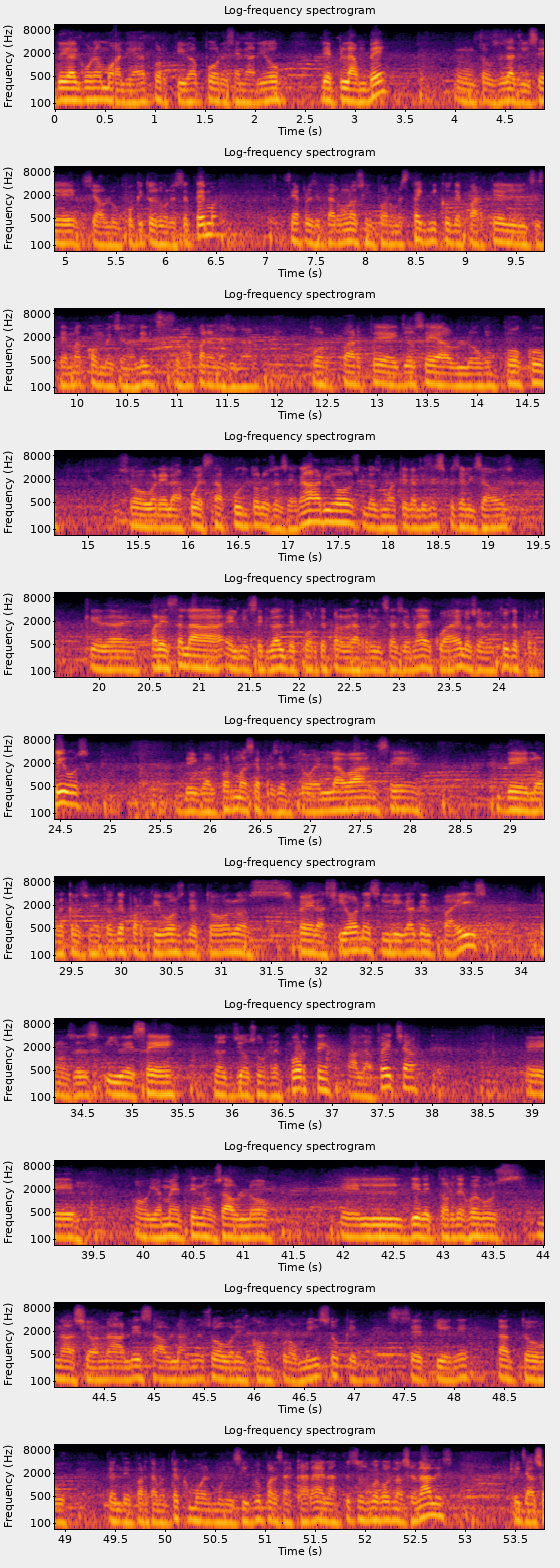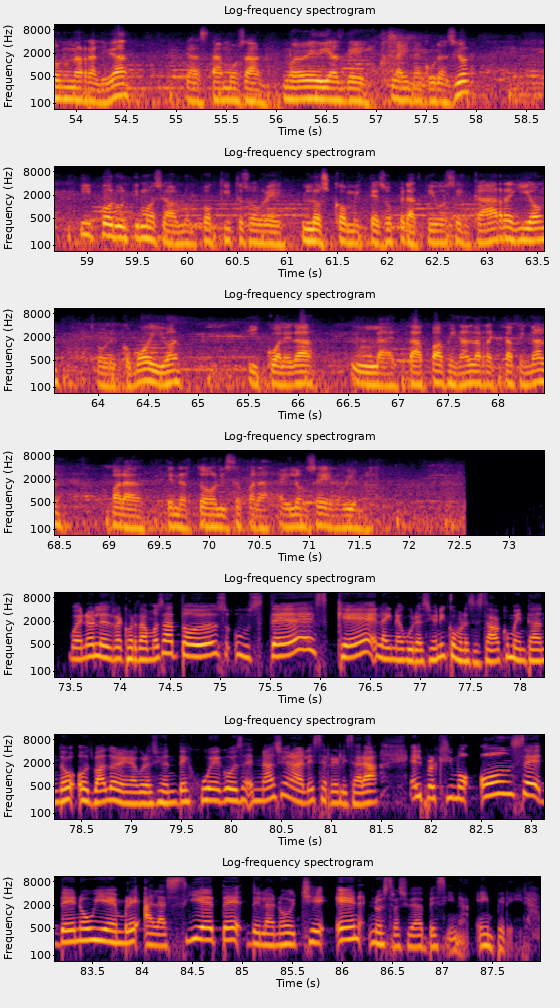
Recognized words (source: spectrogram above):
de alguna modalidad deportiva por escenario de plan B. Entonces allí se, se habló un poquito sobre este tema. Se presentaron los informes técnicos de parte del sistema convencional y del sistema paranacional. Por parte de ellos se habló un poco sobre la puesta a punto de los escenarios, los materiales especializados que presta el Ministerio del Deporte para la realización adecuada de los eventos deportivos. De igual forma se presentó el avance de los reconocimientos deportivos de todas las federaciones y ligas del país. Entonces IBC nos dio su reporte a la fecha. Eh, obviamente nos habló el director de Juegos Nacionales hablando sobre el compromiso que se tiene tanto del departamento como del municipio para sacar adelante estos Juegos Nacionales, que ya son una realidad. Ya estamos a nueve días de la inauguración. Y por último se habló un poquito sobre los comités operativos en cada región, sobre cómo iban y cuál era la etapa final, la recta final, para tener todo listo para el 11 de noviembre. Bueno, les recordamos a todos ustedes que la inauguración, y como nos estaba comentando Osvaldo, la inauguración de Juegos Nacionales se realizará el próximo 11 de noviembre a las 7 de la noche en nuestra ciudad vecina, en Pereira.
